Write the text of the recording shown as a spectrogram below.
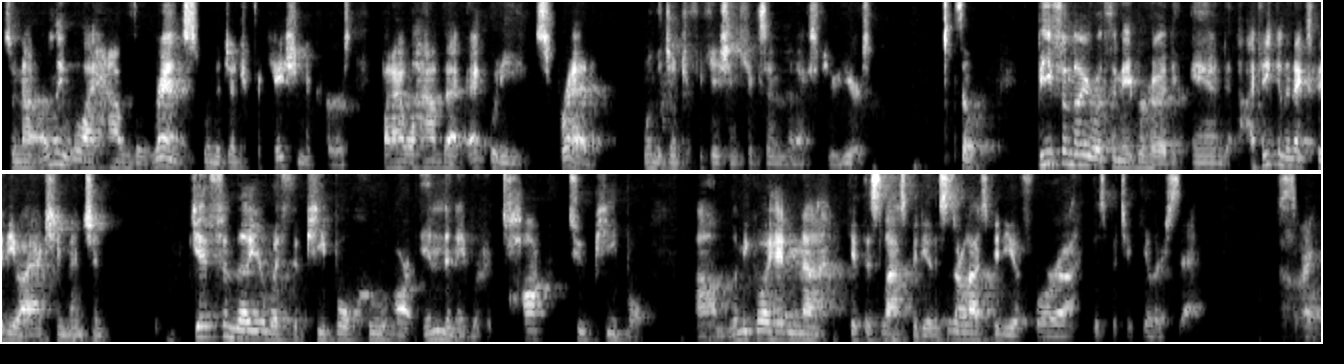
So not only will I have the rents when the gentrification occurs, but I will have that equity spread when the gentrification kicks in in the next few years. So be familiar with the neighborhood. And I think in the next video, I actually mentioned get familiar with the people who are in the neighborhood. Talk to people. Um, let me go ahead and uh, get this last video. This is our last video for uh, this particular set. So, All right.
